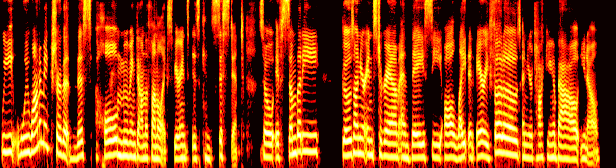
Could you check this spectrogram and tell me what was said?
we we want to make sure that this whole moving down the funnel experience is consistent. So if somebody goes on your Instagram and they see all light and airy photos and you're talking about, you know,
